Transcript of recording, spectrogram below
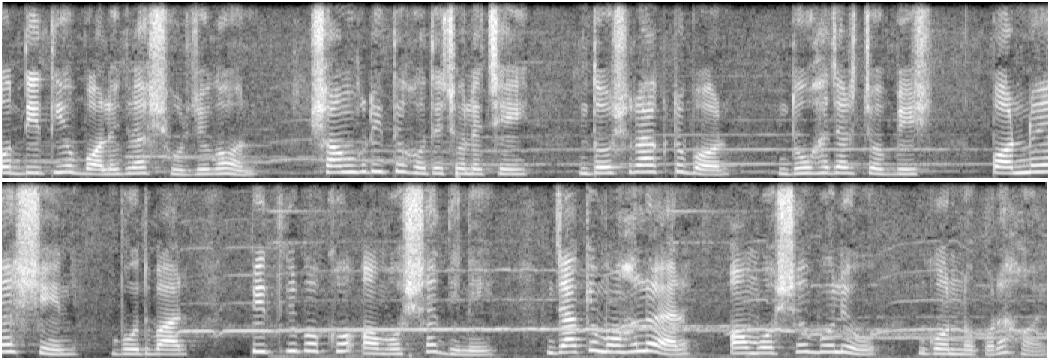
ও দ্বিতীয় বলগ্রাস সূর্যগ্রহণ সংঘটিত হতে চলেছে দোসরা অক্টোবর দু হাজার চব্বিশ পর্ণয়াসীন বুধবার পিতৃপক্ষ অমাবস্যা দিনে, যাকে মহালয়ার অমাবস্যা বলেও গণ্য করা হয়।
